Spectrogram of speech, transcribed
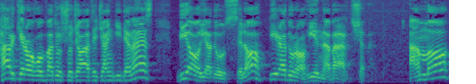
هر که را قوت و شجاعت جنگیدن است بیاید و سلاح گیرد و راهی نبرد شود. اما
